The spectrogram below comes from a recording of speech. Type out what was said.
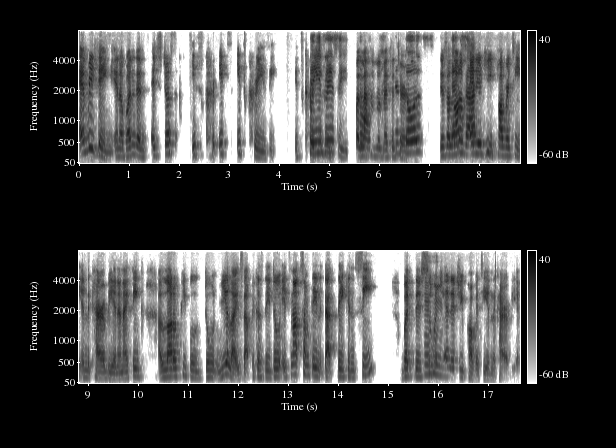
everything in abundance. It's just it's it's it's crazy. It's crazy, it's crazy. for so, lack of a better term. Those, There's a lot exactly. of energy poverty in the Caribbean, and I think a lot of people don't realize that because they don't. It's not something that they can see, but there's so mm-hmm. much energy poverty in the Caribbean.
